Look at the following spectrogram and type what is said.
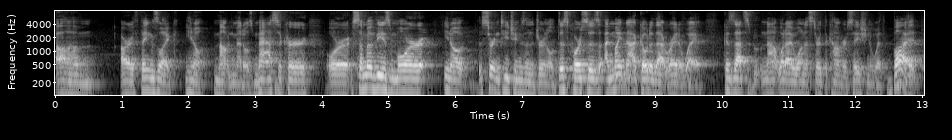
um, are things like you know Mountain Meadows Massacre or some of these more you know certain teachings in the Journal of Discourses. I might not go to that right away because that's not what I want to start the conversation with. But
